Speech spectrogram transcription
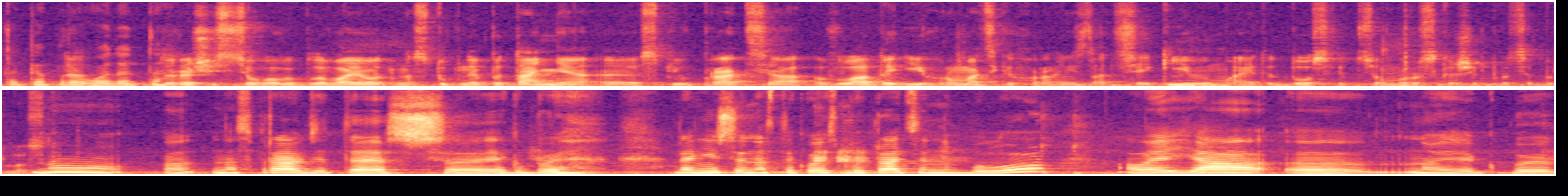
таке проводити. До речі, з цього випливає от наступне питання: е, співпраця влади і громадських організацій. Який ви маєте досвід в цьому? Розкажи про це, будь ласка. Ну, е, насправді теж, е, якби раніше у нас такої співпраці не було, але я е, ну, якби,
